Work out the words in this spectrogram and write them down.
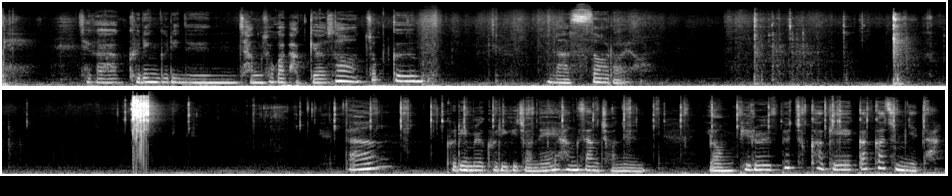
네, 제가 그림 그리는 장소가 바뀌어서 조금 낯설어요. 일단 그림을 그리기 전에 항상 저는 연필을 뾰족하게 깎아줍니다.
